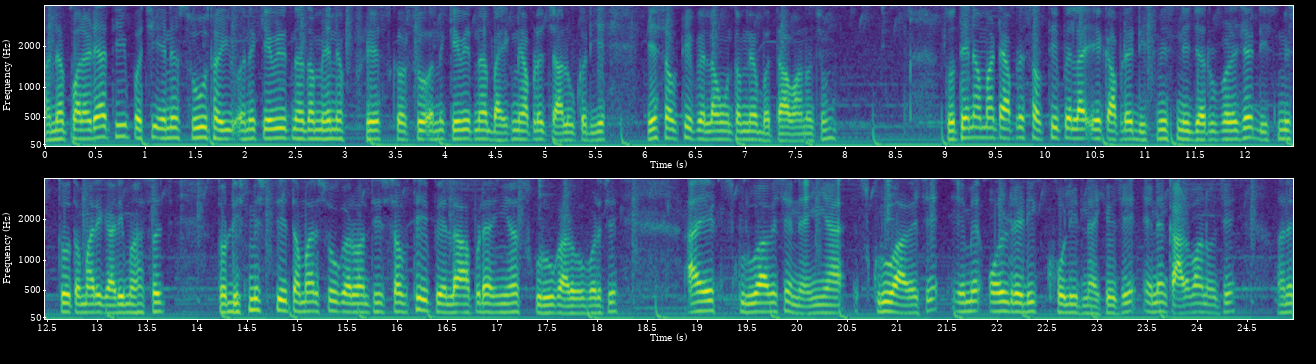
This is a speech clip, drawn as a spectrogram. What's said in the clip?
અને પલળ્યાથી પછી એને શું થયું અને કેવી રીતના તમે એને ફેસ કરશો અને કેવી રીતના બાઇકને આપણે ચાલુ કરીએ, એ સૌથી પહેલાં હું તમને બતાવવાનો છું. તો તેના માટે આપણે સૌથી પહેલાં એક આપણે ડિસમિસની જરૂર પડે છે. ડિસમિસ તો તમારી ગાડીમાં હશે જ. તો ડિસમિસથી તમારે શું કરવાથી સૌથી પહેલાં આપણે અહીંયા સ્ક્રૂ કાઢવો પડશે. આ એક સ્ક્રૂ આવે છે ને અહીંયા સ્ક્રૂ આવે છે. એ મેં ઓલરેડી ખોલી જ નાખ્યો છે. એને કાઢવાનો છે અને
